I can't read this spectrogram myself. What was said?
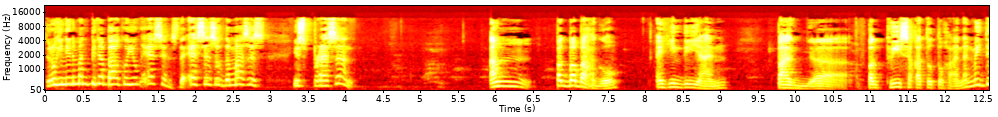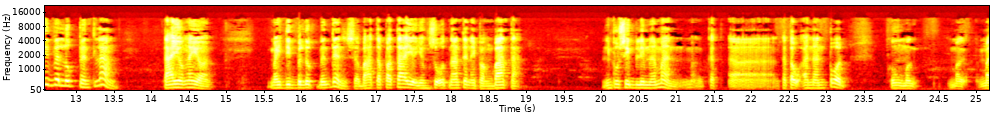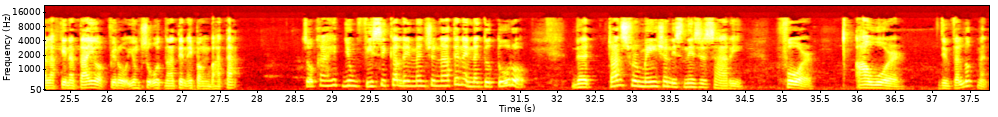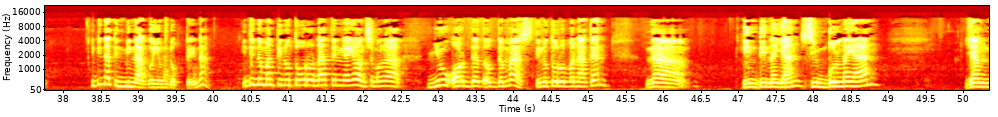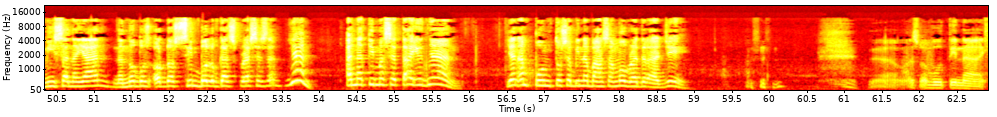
Pero hindi naman binabago yung essence. The essence of the masses is present. Ang pagbabago ay hindi yan pag uh, pagtwi sa katotohanan. May development lang. Tayo ngayon, may development din. Sa bata pa tayo, yung suot natin ay pangbata. Imposible naman, kat, uh, katawanan po, kung mag, mag, malaki na tayo, pero yung suot natin ay pangbata. So kahit yung physical dimension natin ay nagtuturo that transformation is necessary for our development. Hindi natin binago yung doktrina. Hindi naman tinuturo natin ngayon sa mga New Order of the Mass. Tinuturo ba natin na hindi na yan, symbol na yan, yang misa na yan, na Novus Ordo, symbol of God's presence, yan. Anatima sa tayo niyan. Yan ang punto sa binabasa mo, Brother RJ. Mas mabuti na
